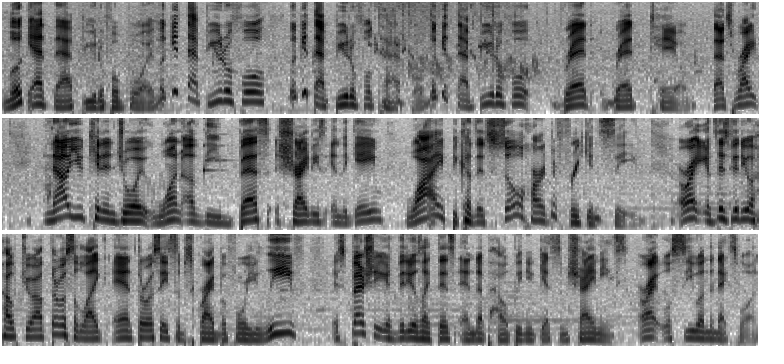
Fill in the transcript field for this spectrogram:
Look at that beautiful boy. Look at that beautiful, look at that beautiful tadpole. Look at that beautiful red, red tail. That's right. Now you can enjoy one of the best shinies in the game. Why? Because it's so hard to freaking see. Alright, if this video helped you out, throw us a like and throw us a subscribe before you leave. Especially if videos like this end up helping you get some shinies. Alright, we'll see you on the next one.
